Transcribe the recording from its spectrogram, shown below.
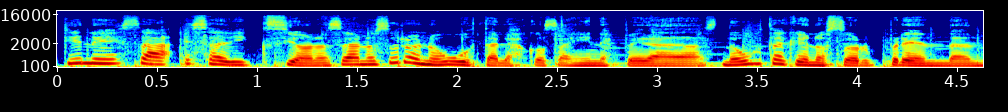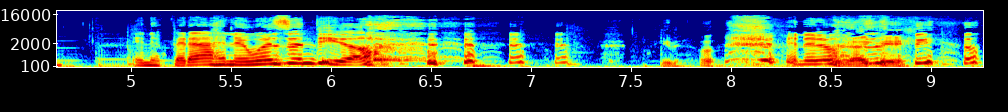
tiene esa, esa adicción. O sea, a nosotros nos gustan las cosas inesperadas. Nos gusta que nos sorprendan. Inesperadas en el buen sentido. Mirá, en el buen sentido.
